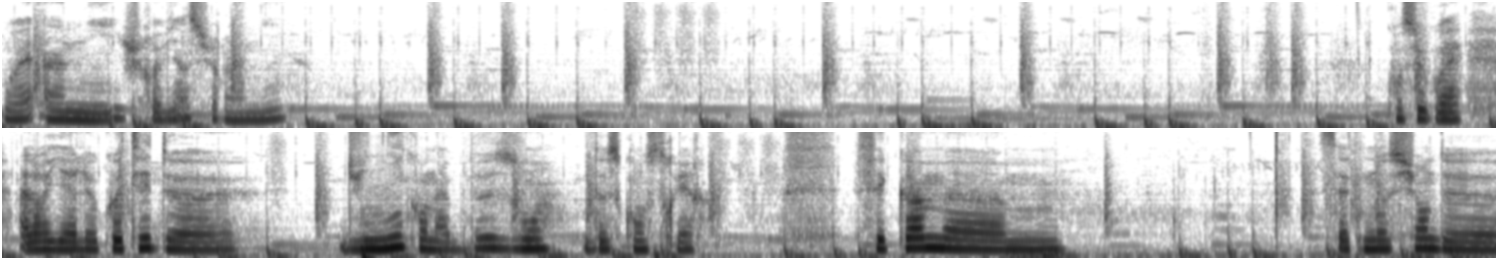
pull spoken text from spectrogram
Ouais, un nid. Je reviens sur un nid. Ouais. Alors il y a le côté de, du nid qu'on a besoin de se construire. C'est comme euh, cette notion de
